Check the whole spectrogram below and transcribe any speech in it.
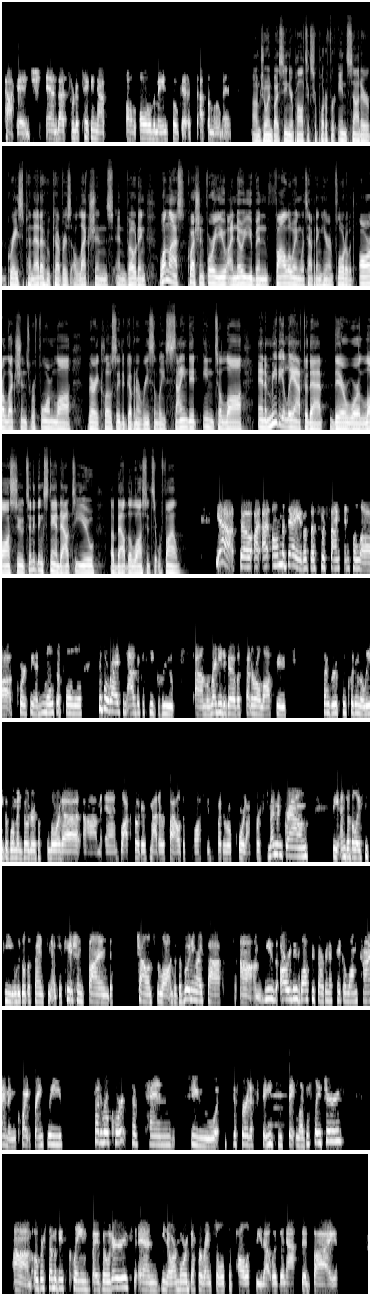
package, and that's sort of taking up all, all the main focus at the moment. I'm joined by senior politics reporter for Insider, Grace Panetta, who covers elections and voting. One last question for you. I know you've been following what's happening here in Florida with our elections reform law very closely. The governor recently signed it into law. And immediately after that, there were lawsuits. Anything stand out to you about the lawsuits that were filed? Yeah. So I, I, on the day that this was signed into law, of course, we had multiple civil rights and advocacy groups um, ready to go with federal lawsuits. Some groups, including the League of Women Voters of Florida um, and Black Voters Matter, filed a lawsuit in federal court on First Amendment grounds. The NAACP Legal Defense and Education Fund challenged the law under the Voting Rights Act. Um, these are these lawsuits are going to take a long time, and quite frankly, federal courts have tend to defer to states and state legislatures um, over some of these claims by voters and, you know, are more deferential to policy that was enacted by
